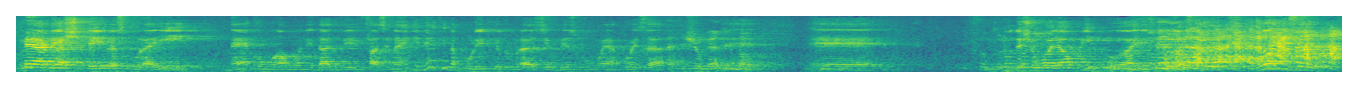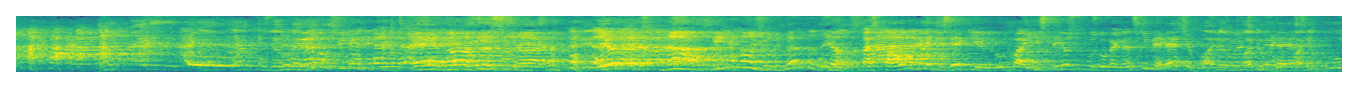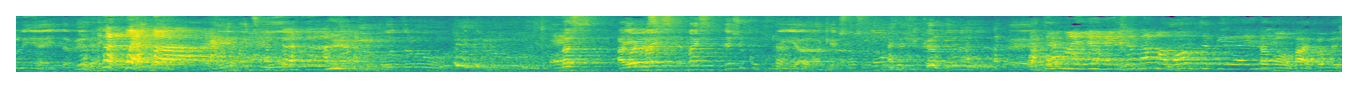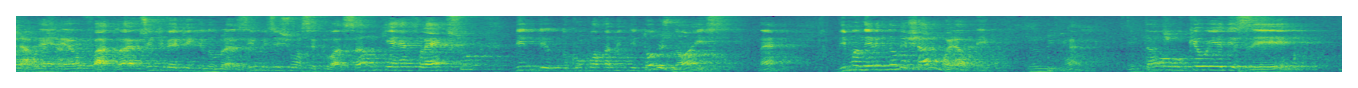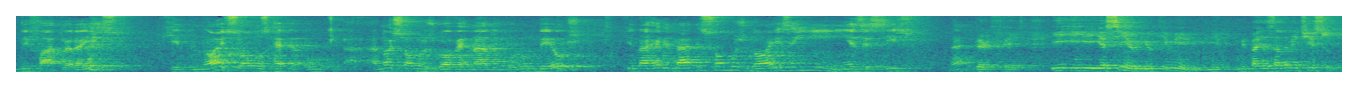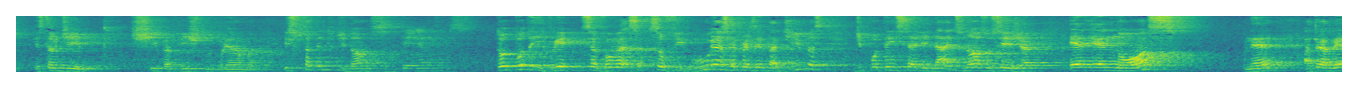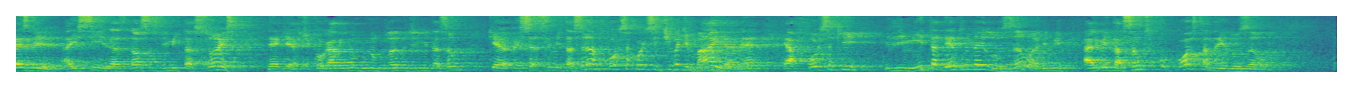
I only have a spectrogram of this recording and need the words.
Merda. besteiras por aí, né? Como a humanidade vive fazendo. A gente vê aqui na política do Brasil mesmo como é a coisa. Julgando. É, é, não deixa eu molhar o bico aí. Antes eu. Antes eu. Filho de Deus. É, nossa senhora. Eu, Não, filho não julgando Deus. mas Paulo vai dizer que o país tem os, os governantes que merecem, o Olha, olha, olha o bullying aí, tá vendo? Rema de outro. outro, outro Mas, agora, mas, mas deixa eu concluir a, a questão, senão eu vou ficar pelo. é, Até amanhã aí já dá uma volta que aí tá né? bom, vai, vamos deixar. Vamos É, deixar. é o fato. A gente vê que aqui no Brasil existe uma situação que é reflexo de- de- do comportamento de todos nós, né? de maneira que não deixaram molhar o bico. né? Então, o que eu ia dizer, de fato, era isso, que nós somos, que- nós somos governados por um Deus que, na realidade, somos nós em, em exercício. Né? Perfeito. E, e- e assim, o, e o que me, me, me parece exatamente isso. Questão de Shiva, Vishnu, Brahma, isso está dentro de nós. Toda- porque são, é- figuras representativas de potencialidades nós, ou seja, é, é nós, né, através de, aí sim, das nossas limitações, né, que a gente colocado num, plano de limitação, que é- essa, limitação é a força coercitiva de Maya, né, é a força que limita dentro da ilusão, a, limi- a limitação posta na ilusão,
